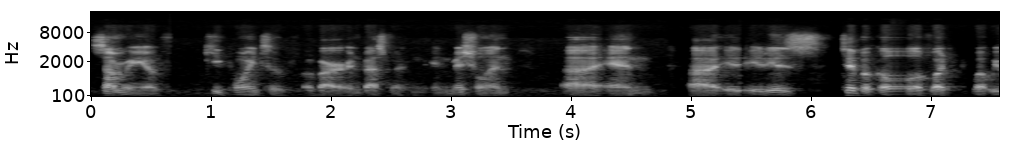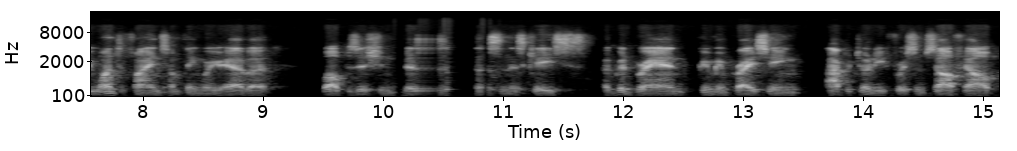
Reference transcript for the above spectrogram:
summary of key points of, of our investment in, in Michelin, uh, and uh, it, it is typical of what what we want to find something where you have a well-positioned business. In this case, a good brand, premium pricing, opportunity for some self-help,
